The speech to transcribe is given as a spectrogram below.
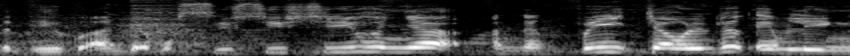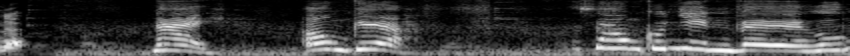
Tình yêu của anh đợi một xíu xíu xíu thôi nha. Anh đang phi châu đến rước em liền nè. Này Ông kia Sao ông cứ nhìn về hướng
